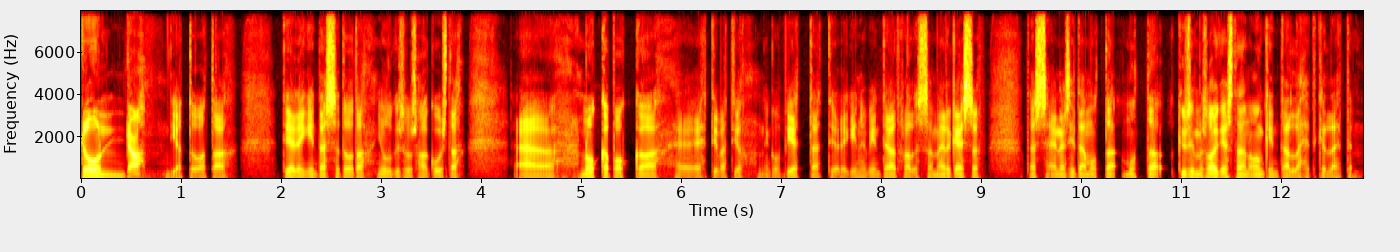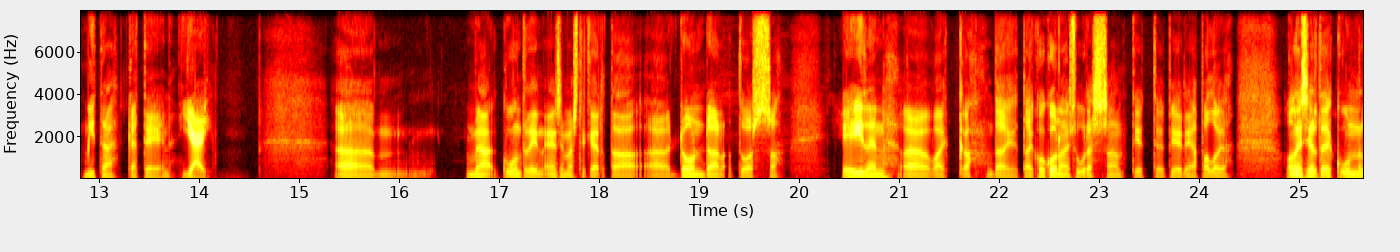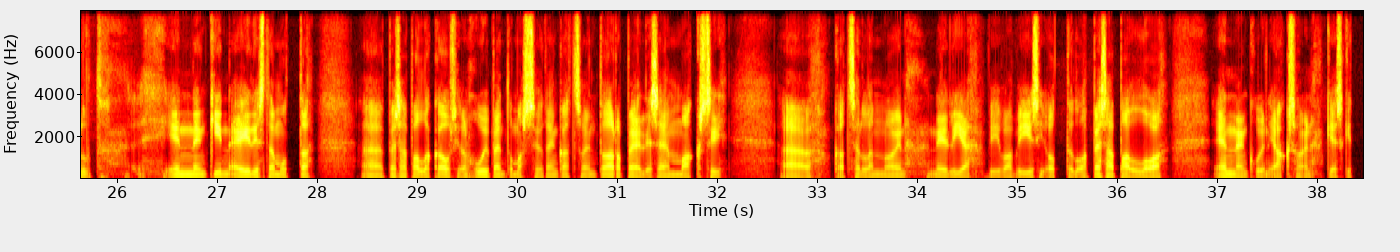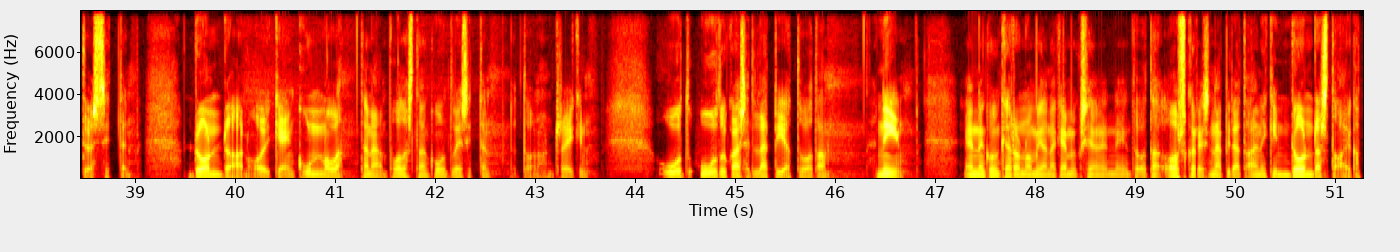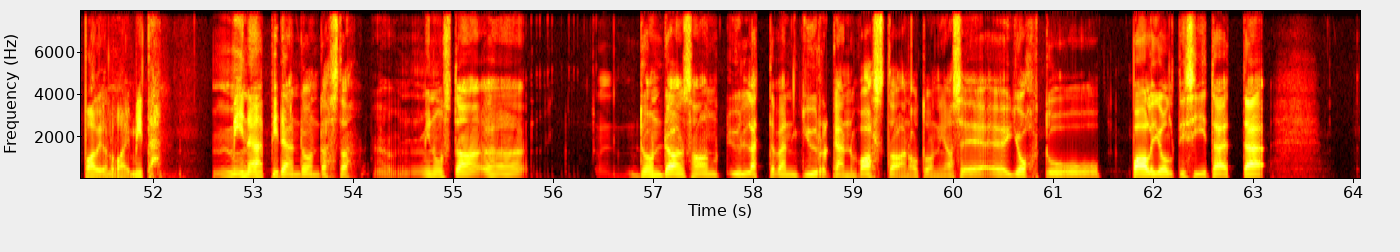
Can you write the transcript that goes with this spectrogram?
Donda, ja tuota, tietenkin tässä tuota julkisuushakuista ää, nokkapokkaa he ehtivät jo niin viettää tietenkin hyvin teatraalisissa merkeissä tässä ennen sitä, mutta, mutta kysymys oikeastaan onkin tällä hetkellä, että mitä käteen jäi? Ähm, mä kuuntelin ensimmäistä kertaa äh, Dondan tuossa eilen, äh, vaikka, tai, tai kokonaisuudessaan tiettyjä pieniä paloja. Olin sieltä jo kuunnellut ennenkin eilistä, mutta äh, pesäpallokausi on huipentumassa, joten katsoin tarpeellisemmaksi katsella noin 4-5 ottelua pesäpalloa ennen kuin jaksoin keskittyä sitten Dondaan oikein kunnolla. Tänään puolestaan kuuntelin sitten tuon Drakein uut, uutukaiset läpi ja tuota, niin, ennen kuin kerron omia näkemyksiäni, niin tuota, Oskari, sinä pidät ainakin Dondasta aika paljon vai mitä? Minä pidän Dondasta. Minusta äh, Donda on saanut yllättävän jyrkän vastaanoton ja se äh, johtuu paljolti siitä, että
